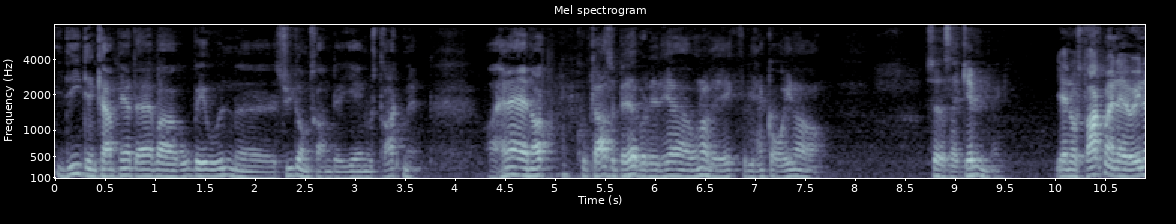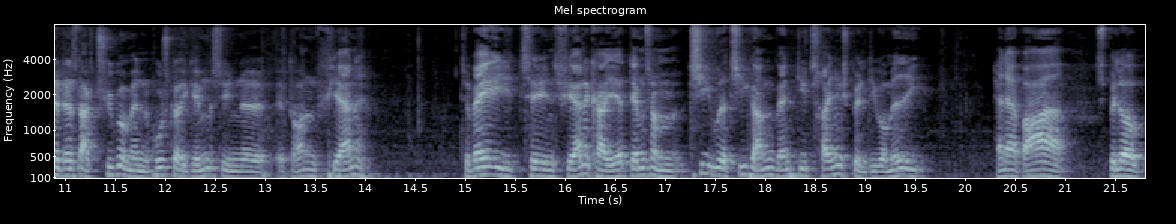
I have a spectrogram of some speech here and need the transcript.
i den kamp her, der var OB uden øh, sygdomsramte Janus Drakman. Og han havde nok kunne klare sig bedre på det her underlag, ikke? fordi han går ind og sætter sig igennem. Ikke? Janus Drakman er jo en af den slags typer, man husker igennem sin øh, efterhånden fjerne tilbage i, til en fjerne karriere. Dem, som 10 ud af 10 gange vandt de træningsspil, de var med i. Han er bare spiller,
